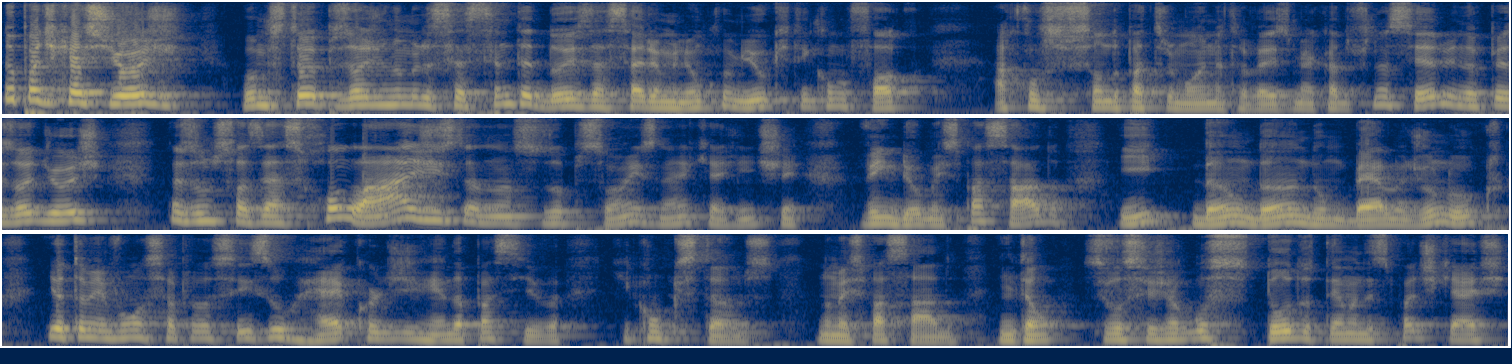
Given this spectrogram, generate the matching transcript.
No podcast de hoje, vamos ter o episódio número 62 da série 1 milhão com mil, que tem como foco a construção do patrimônio através do mercado financeiro. E no episódio de hoje, nós vamos fazer as rolagens das nossas opções, né, que a gente vendeu mês passado e dando um belo de um lucro. E eu também vou mostrar para vocês o recorde de renda passiva que conquistamos no mês passado. Então, se você já gostou do tema desse podcast,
